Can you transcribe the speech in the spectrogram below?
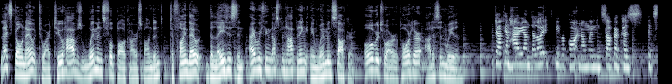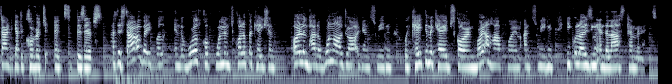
let's go now to our two halves women's football correspondent to find out the latest in everything that's been happening in women's soccer. Over to our reporter, Addison Whelan. Jack and Harry, I'm delighted to be reporting on women's soccer because it's starting to get the coverage it deserves. At the start of April, in the World Cup women's qualification, Ireland had a 1 0 draw against Sweden, with Katie McCabe scoring right on half time and Sweden equalising in the last 10 minutes.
